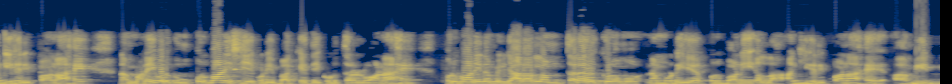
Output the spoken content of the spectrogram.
அங்கீகரிப்பானாக. நம் அனைவருக்கும் குர்பானி செய்யக்கூடிய பாக்கியத்தை கொடுத்து அருள்வானாக. குர்பானி நம்ம யாரெல்லாம் தர இருக்கிறோமோ நம்முடைய குர்பானி அல்லாஹ் அங்கீகரிப்பானாக. ஆமீன்.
